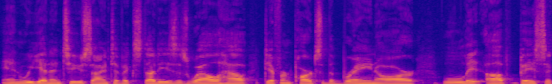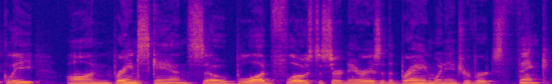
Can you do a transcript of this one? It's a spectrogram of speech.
And we get into scientific studies as well, how different parts of the brain are lit up basically on brain scans. So, blood flows to certain areas of the brain when introverts think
